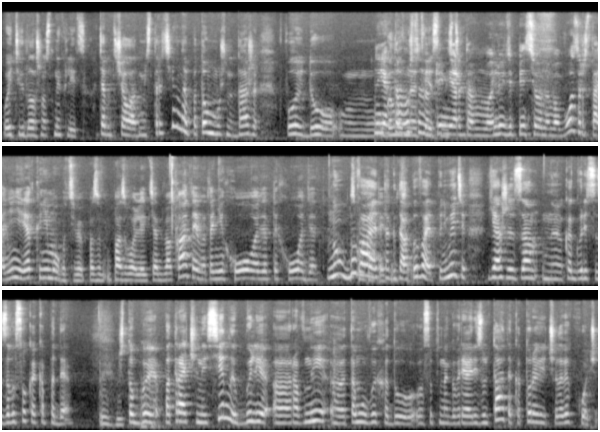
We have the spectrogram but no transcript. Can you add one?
у этих должностных лиц. Хотя бы сначала административная, потом можно даже вплоть до ну, я к тому, что, например, там, люди пенсионного возраста, они нередко не могут себе позволить адвоката, и вот они ходят и ходят. Ну, бывает тогда, бывает. Понимаете, я же за, как говорится, за высокое КПД угу. чтобы потраченные силы были э, равны э, тому выходу, собственно говоря, результата, который человек хочет.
